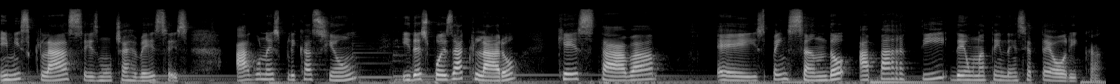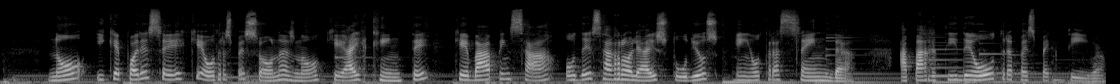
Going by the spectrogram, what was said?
Em minhas classes, muitas vezes, hago uma explicação e depois aclaro que estava eh, pensando a partir de uma tendência teórica e que pode ser que outras pessoas, no que há gente que vá pensar ou desenvolver estudos em outra senda, a partir de outra perspectiva.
